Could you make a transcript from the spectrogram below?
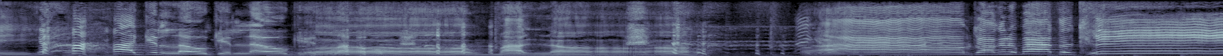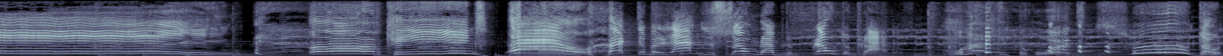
get low, get low, get oh, low. Oh, oh my Lord. I'm talking about the King of Kings. Oh, the belongs to some of the floater plotters. What? What? Don't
